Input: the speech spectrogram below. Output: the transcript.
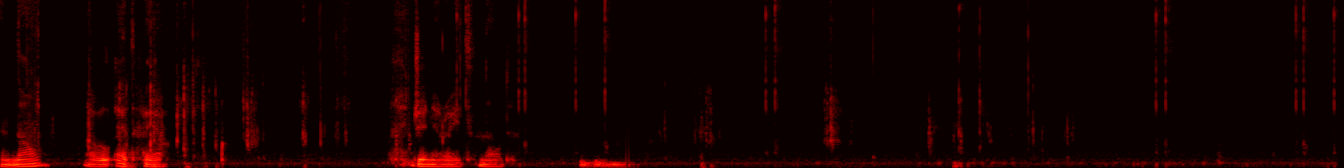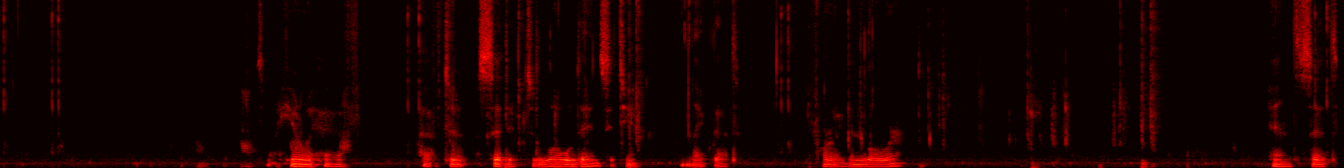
And now I will add hair. Generate node. So here we have have to set it to low density like that or even lower. And set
